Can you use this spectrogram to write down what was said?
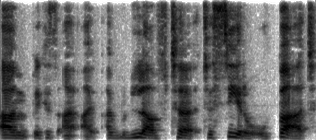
um, because I, I, I would love to to see it all. But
